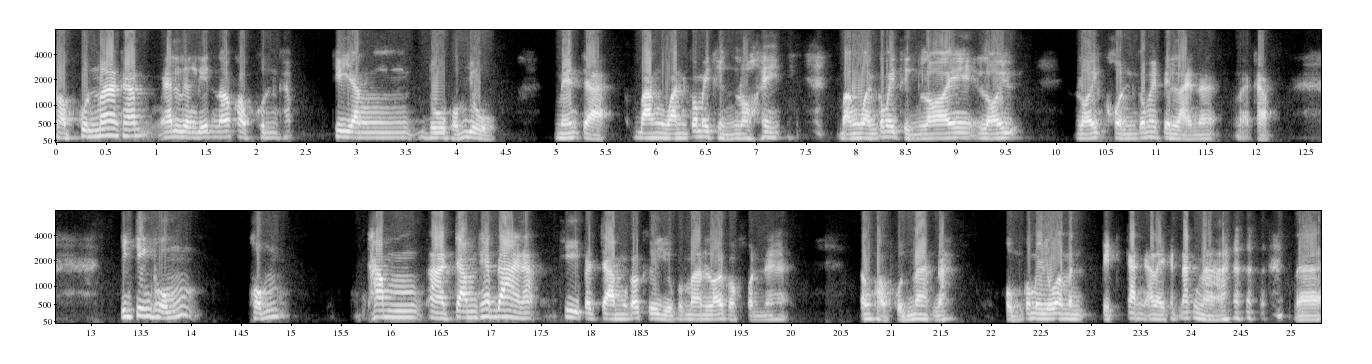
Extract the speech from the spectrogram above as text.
ขอบคุณมากครับแอดเรืองฤทธิ์เนาะขอบคุณครับ ที่ยังดูผมอยู่ แม้จะบางวันก็ไม่ถึงร้อย บางวันก็ไม่ถึงร้อยร้อย ร้อยคนก็ไม่เป็นไรนะนะครับ จริงๆผมผมทำอาจำแทบได้แล้วที่ประจำก็คืออยู่ประมาณร้อยกว่าคนนะฮะต้องขอบคุณมากนะ ผมก็ไม่รู้ว่ามันปิดกั้นอะไรกันนักหนานะ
